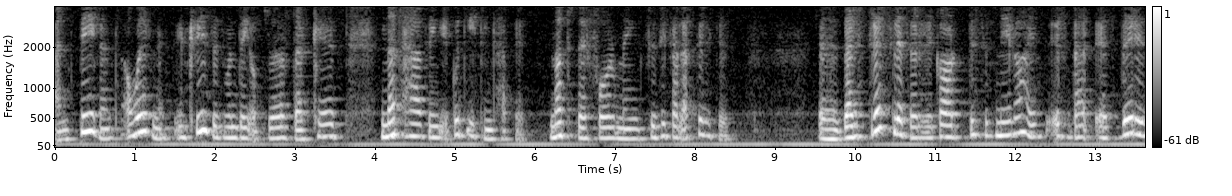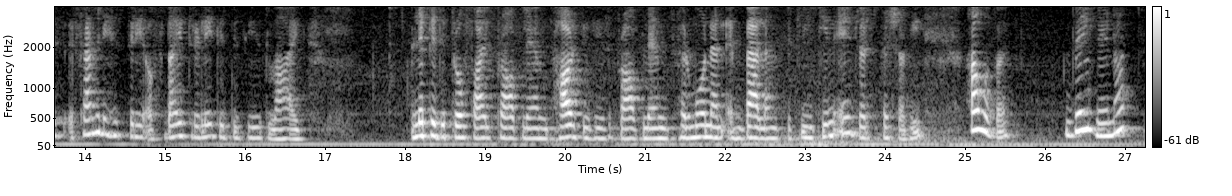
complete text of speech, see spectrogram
And parent awareness increases when they observe their kids not having a good eating habit, not performing physical activities. Uh, their stress level regard this is may rise if that if there is a family history of diet related disease like lipid profile problems heart disease problems hormonal imbalance between teenagers especially. However they may not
